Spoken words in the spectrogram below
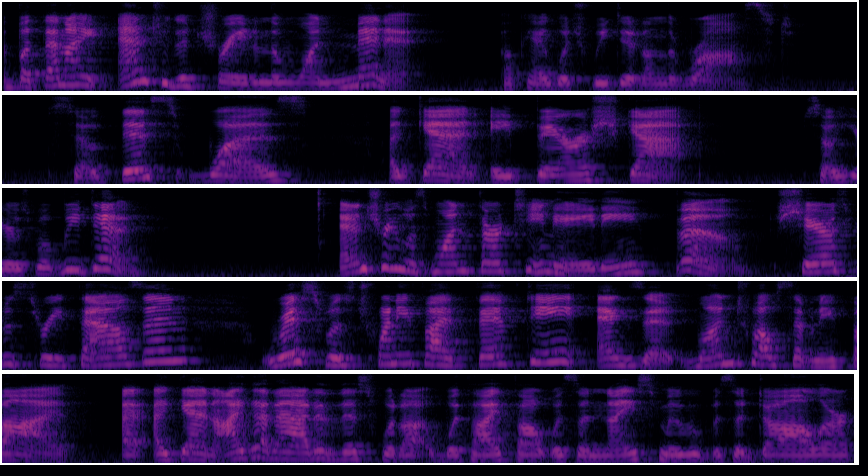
But then I enter the trade in the one minute, okay, which we did on the Rost. So this was, again, a bearish gap. So here's what we did. Entry was 113.80. Boom. Shares was 3,000. Risk was 25.50. Exit 112.75. Again, I got out of this with what I thought was a nice move. It was a dollar.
